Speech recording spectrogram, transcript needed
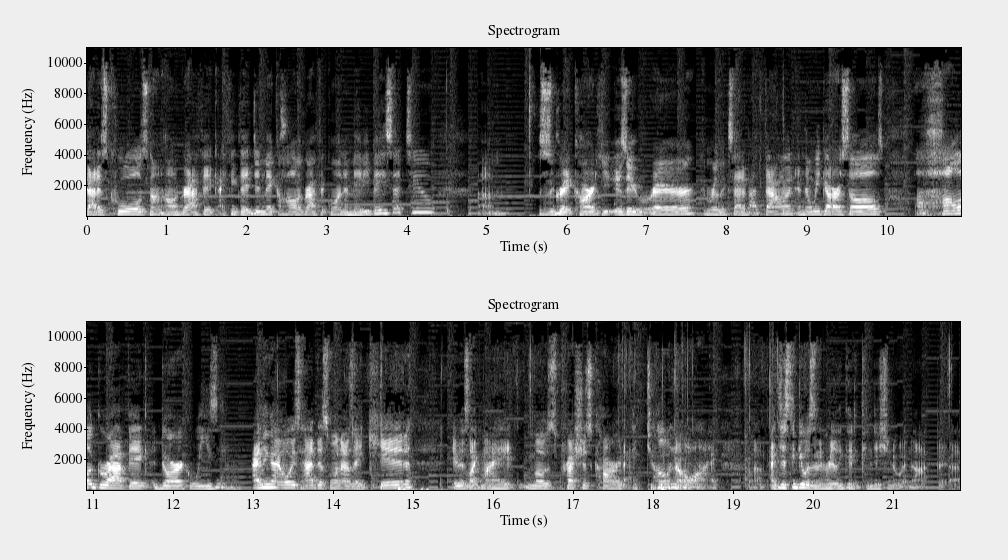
That is cool. It's not holographic. I think they did make a holographic one and maybe base set too. Um, this is a great card. He is a rare. I'm really excited about that one. And then we got ourselves a holographic Dark Weezing. I think I always had this one as a kid. It was like my most precious card. I don't know why. Um, I just think it was in really good condition and whatnot. But uh,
